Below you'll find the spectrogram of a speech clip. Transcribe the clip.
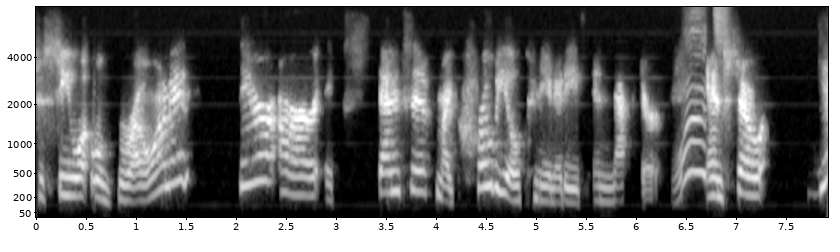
to see what will grow on it. There are extensive microbial communities in nectar. What? And so, yeah,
